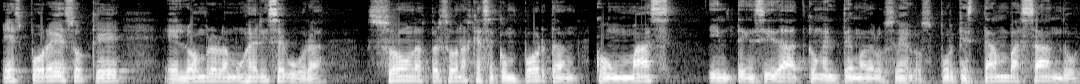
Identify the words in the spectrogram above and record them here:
Es por eso que el hombre o la mujer insegura son las personas que se comportan con más intensidad con el tema de los celos, porque están basando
